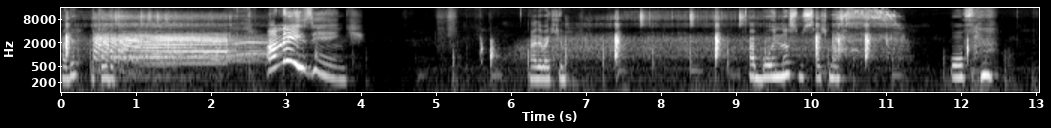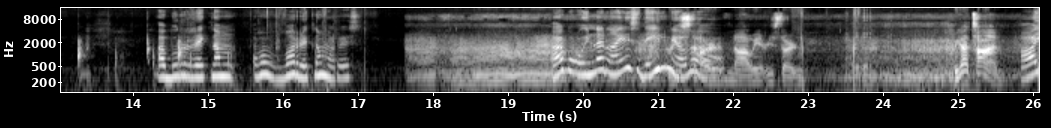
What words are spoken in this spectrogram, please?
Hadi bitirdik. Amazing. Hadi bakayım. Abi bu oyun nasıl bir saçma bir... Of. Abi bu reklam... Oh var reklam var res. Abi bu oyunların aynısı değil mi oğlum? Restart? No, we ain't restarting. We got time. Hayır.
